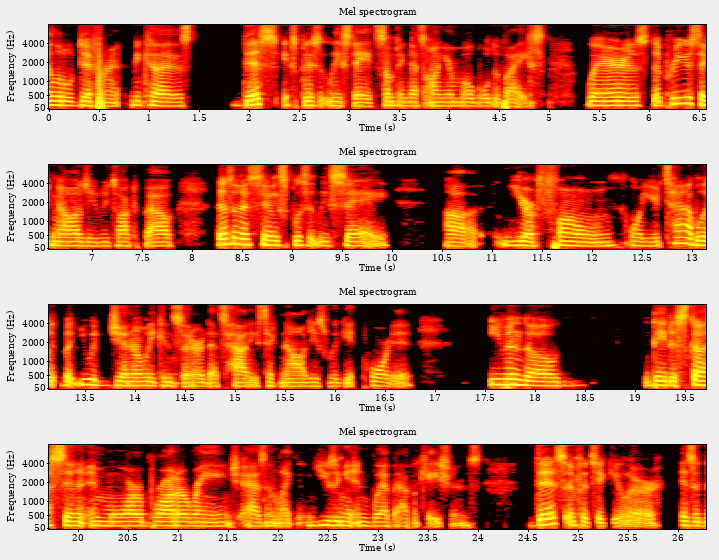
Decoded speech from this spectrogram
a little different because this explicitly states something that's on your mobile device. Whereas the previous technology we talked about doesn't necessarily explicitly say uh, your phone or your tablet, but you would generally consider that's how these technologies would get ported, even though they discuss in a more broader range, as in like using it in web applications. This in particular is a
